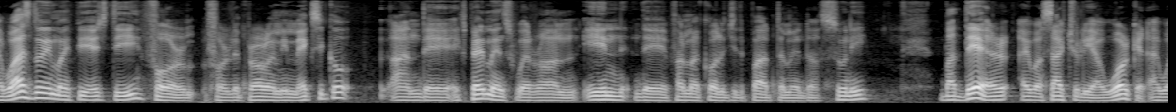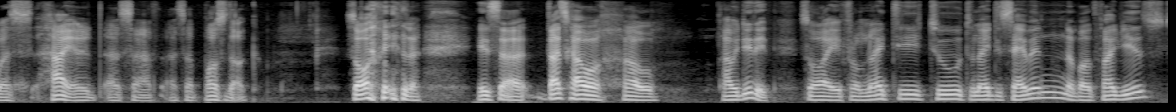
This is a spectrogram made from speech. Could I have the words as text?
I was doing my PhD for for the program in Mexico, and the experiments were run in the pharmacology department of SUNY. But there, I was actually a worker. I was hired as a as a postdoc. So it's a, that's how how how I did it. So I from '92 to '97, about five years,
